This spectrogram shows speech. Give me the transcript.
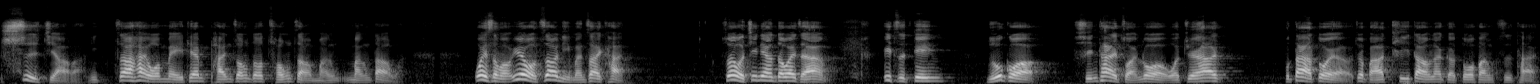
视角啊，你知道害我每天盘中都从早忙忙到晚。为什么？因为我知道你们在看，所以我尽量都会怎样，一直盯。如果形态转弱，我觉得它不大对了，就把它踢到那个多方姿态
